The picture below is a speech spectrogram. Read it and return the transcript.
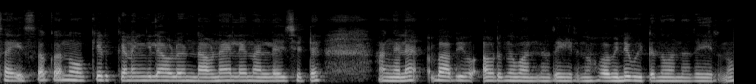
സൈസൊക്കെ നോക്കിയെടുക്കണമെങ്കിൽ അവൾ ഉണ്ടാവണമല്ലേ നല്ല വെച്ചിട്ട് അങ്ങനെ ബാബി അവിടുന്ന് വന്നതായിരുന്നു. ബാബിന്റെ വീട്ടിൽ നിന്ന് വന്നതായിരുന്നു.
